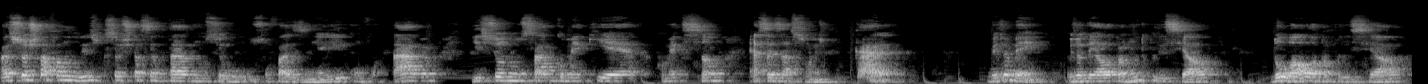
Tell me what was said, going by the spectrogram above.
mas o senhor está falando isso porque o senhor está sentado no seu sofazinho aí, confortável, e o senhor não sabe como é que é, como é que são essas ações. Cara, veja bem, eu já dei aula para muito policial, dou aula para policial,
